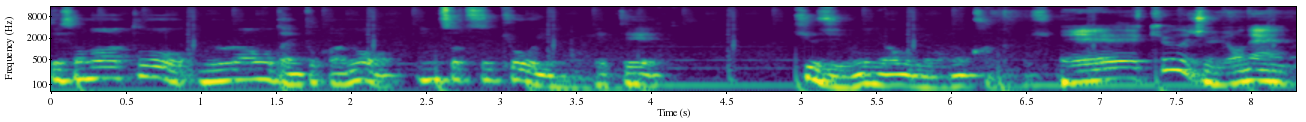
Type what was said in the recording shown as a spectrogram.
で、その後、室蘭大谷とかの引率教員を経て、94年に青森山田の監督でしえー、94年。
